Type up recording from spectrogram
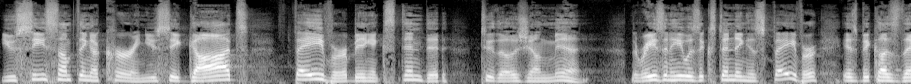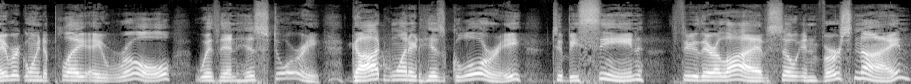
you see something occurring. You see God's favor being extended to those young men. The reason he was extending his favor is because they were going to play a role within his story. God wanted his glory to be seen through their lives. So in verse 9,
